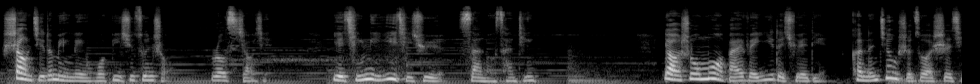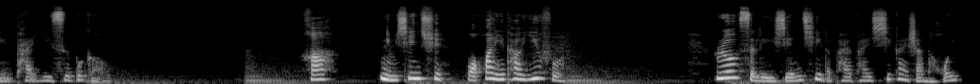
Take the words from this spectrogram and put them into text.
上级的命令我必须遵守，Rose 小姐。也请你一起去三楼餐厅。要说莫白唯一的缺点，可能就是做事情太一丝不苟。好，你们先去，我换一套衣服。Rose 里嫌弃的拍拍膝盖上的灰，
